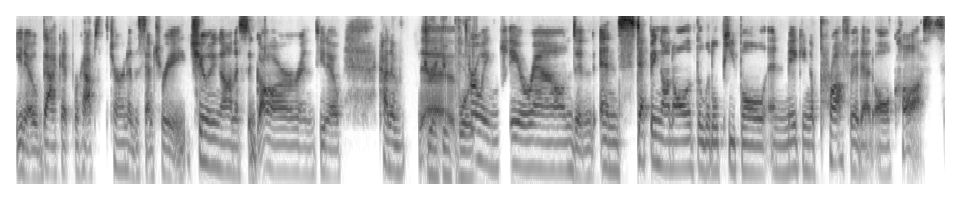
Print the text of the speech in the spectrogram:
you know, back at perhaps the turn of the century, chewing on a cigar and, you know, kind of uh, throwing money around and, and stepping on all of the little people and making a profit at all costs.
